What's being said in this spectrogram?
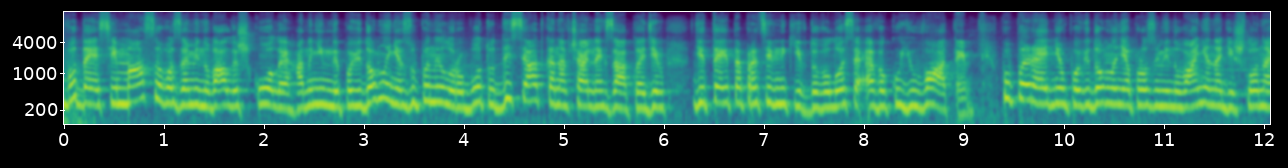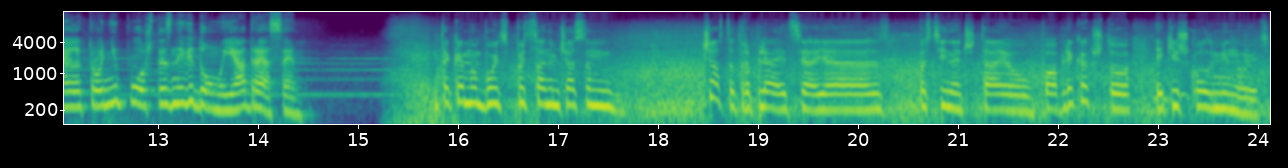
В Одесі масово замінували школи. Анонімне повідомлення зупинило роботу десятка навчальних закладів. Дітей та працівників довелося евакуювати. Попередньо повідомлення про замінування надійшло на електронні пошти з невідомої адреси. Таке, мабуть, останнім часом часто трапляється. Я постійно читаю у пабліках, що які школи мінують.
